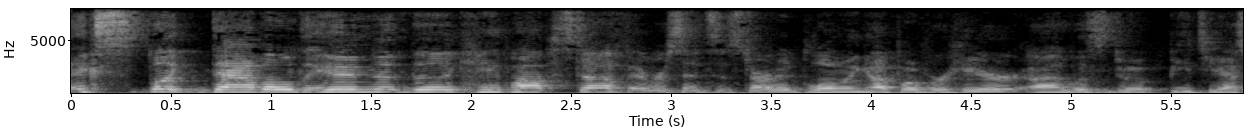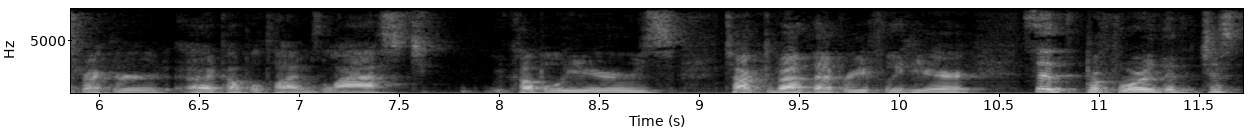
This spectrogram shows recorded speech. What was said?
ex- like dabbled in the K-pop stuff ever since it started blowing up over here. I listened to a BTS record a couple times last couple years. Talked about that briefly here. Said before that it just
